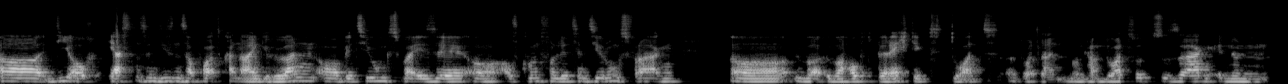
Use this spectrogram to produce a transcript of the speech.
äh, die auch erstens in diesen Support-Kanal gehören, äh, beziehungsweise äh, aufgrund von Lizenzierungsfragen über, überhaupt berechtigt dort, dort landen und haben dort sozusagen in ein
